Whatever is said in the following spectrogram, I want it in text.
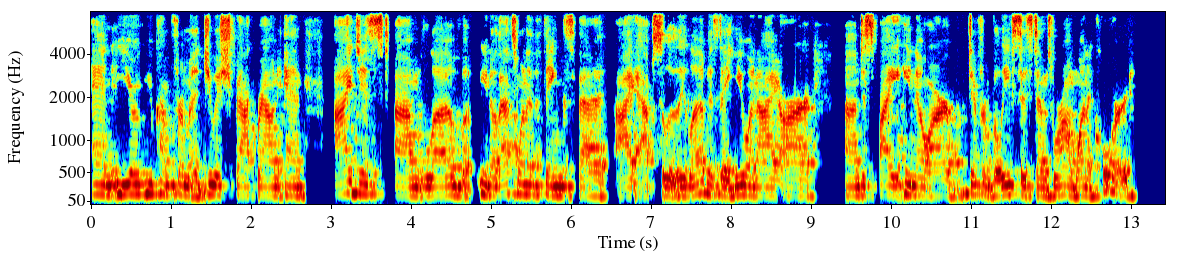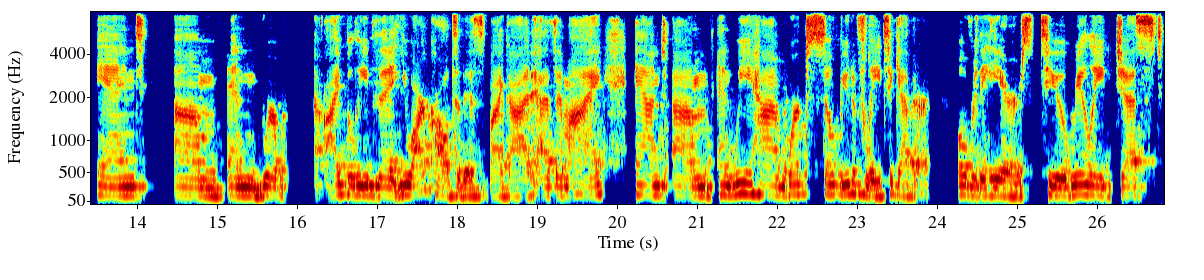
and you you come from a Jewish background, and I just um, love you know that's one of the things that I absolutely love is that you and I are um, despite you know our different belief systems, we're on one accord, and um, and we're I believe that you are called to this by God, as am I, and um, and we have worked so beautifully together over the years to really just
